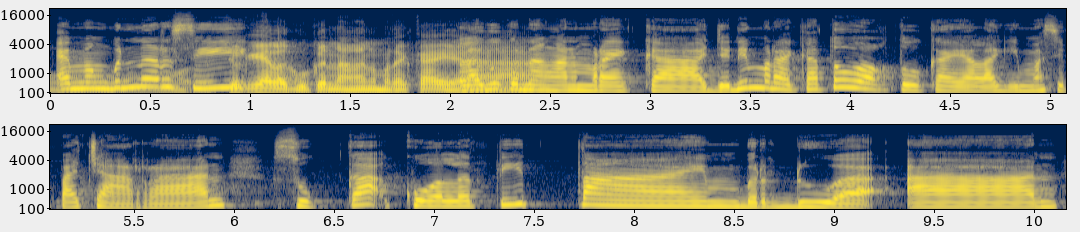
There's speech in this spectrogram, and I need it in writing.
Emang bener sih. Itu kayak lagu kenangan mereka ya. Lagu kenangan mereka. Jadi mereka tuh waktu kayak lagi masih pacaran suka quality time berduaan,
